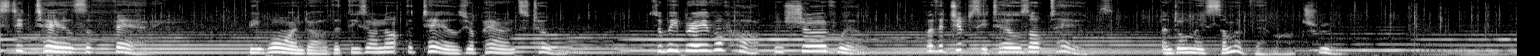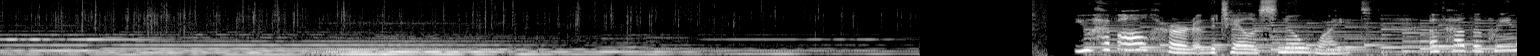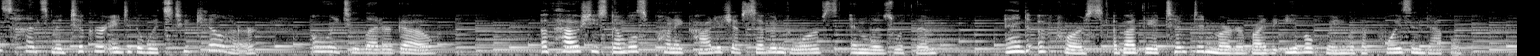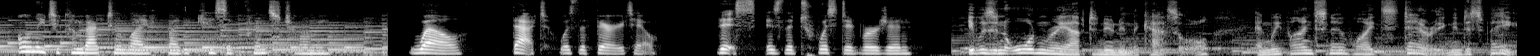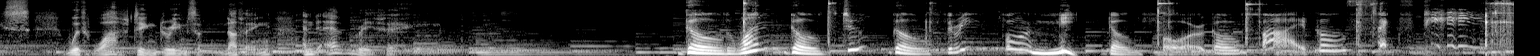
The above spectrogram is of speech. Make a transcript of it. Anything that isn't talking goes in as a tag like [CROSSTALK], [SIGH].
twisted tales of fairy. Be warned all that these are not the tales your parents told. So be brave of heart and sure of will, for the gypsy tells all tales, and only some of them are true. You have all heard of the tale of Snow White, of how the queen's huntsman took her into the woods to kill her, only to let her go, of how she stumbles upon a cottage of seven dwarfs and lives with them, and of course about the attempted murder by the evil queen with a poisoned apple, only to come back to life by the kiss of Prince Charming. Well, that was the fairy tale. This is the twisted version. It was an ordinary afternoon in the castle, and we find Snow White staring into space, with wafting dreams of nothing and everything. Gold one, gold two, gold three for me. Gold four, gold five, gold six. [LAUGHS]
